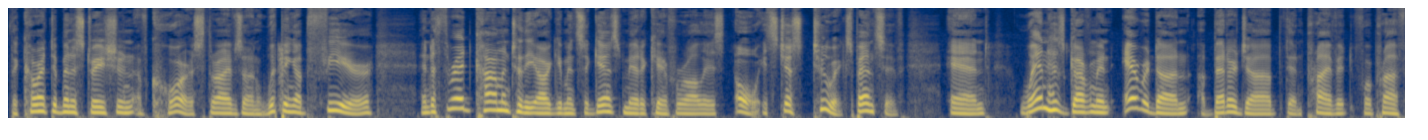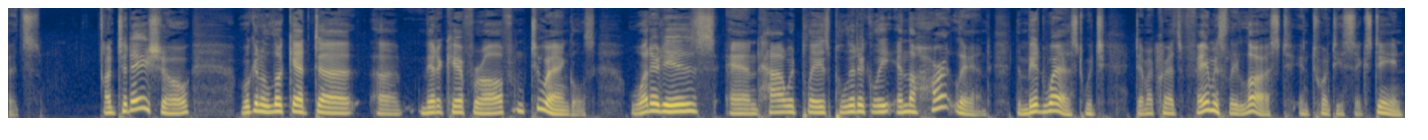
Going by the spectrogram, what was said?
The current administration, of course, thrives on whipping up fear, and a thread common to the arguments against Medicare for All is oh, it's just too expensive. And when has government ever done a better job than private for profits? On today's show, we're going to look at uh, uh, Medicare for All from two angles what it is and how it plays politically in the heartland, the Midwest, which Democrats famously lost in 2016.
